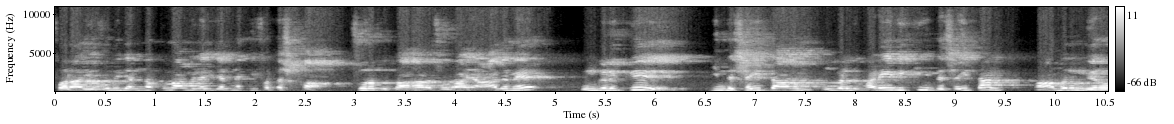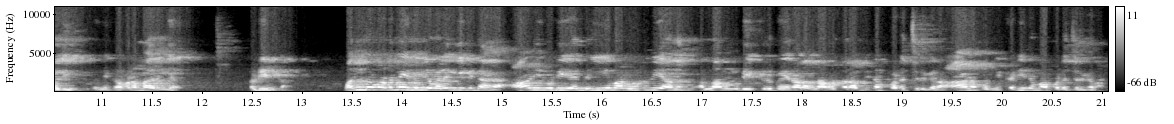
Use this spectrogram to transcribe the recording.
ஃபலா யுஹ்ரிஜன்னகுமா மினல் ஜன்னதி ஃபதஷ்கா. சூரத்து தாகால சொல்றான் ஏன் ஆதமே உங்களுக்கு இந்த சைத்தானும் உங்களது மனைவிக்கு இந்த சைத்தான் மாபெரும் விரோதி கொஞ்சம் கவனமா இருங்க. அப்படின்ட்டான். வந்த உடனே இவங்க விளங்கிக்கிட்டாங்க. ஆணினுடைய இந்த ஈமான் உறுதியானது. அல்லாஹ்வுடைய கிருபையினால் அல்லாஹத்தால் அப்படித்தான் படைச்சிருக்கிறான். ஆணை கொஞ்சம் கடினமா படைச்சிருக்கிறான்.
